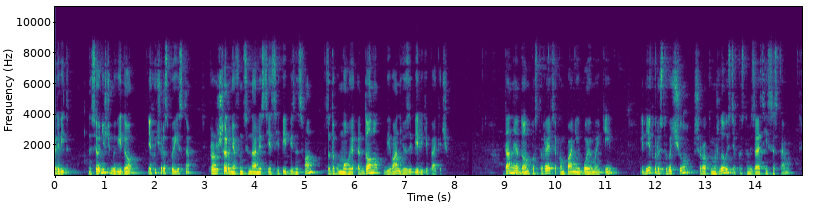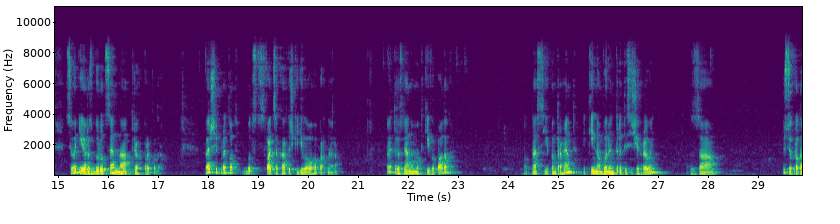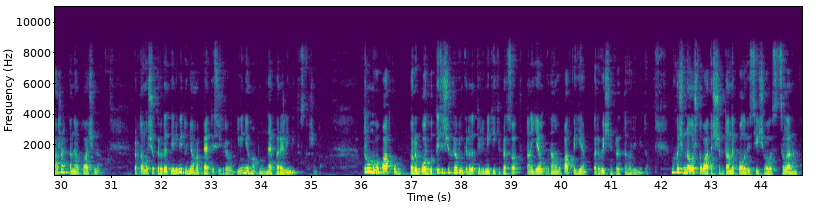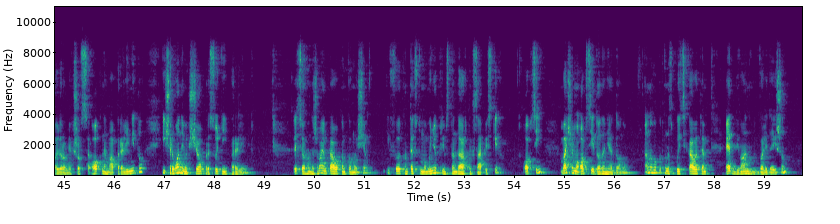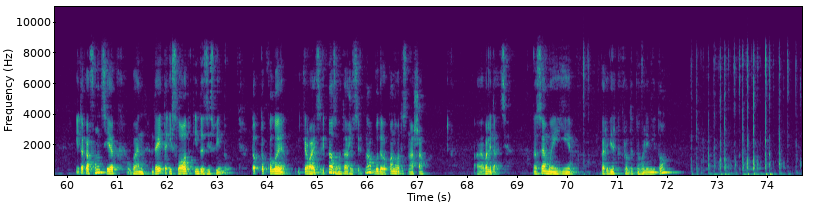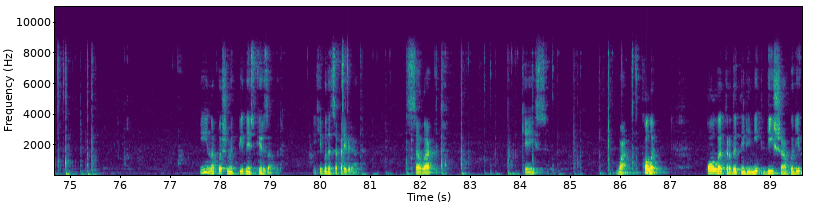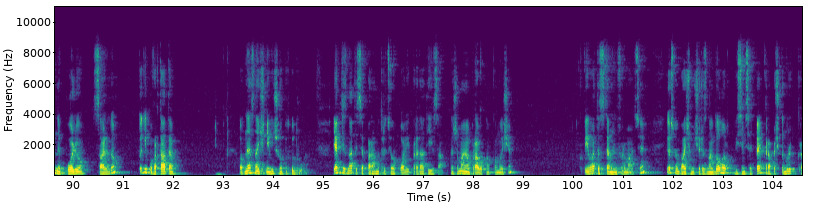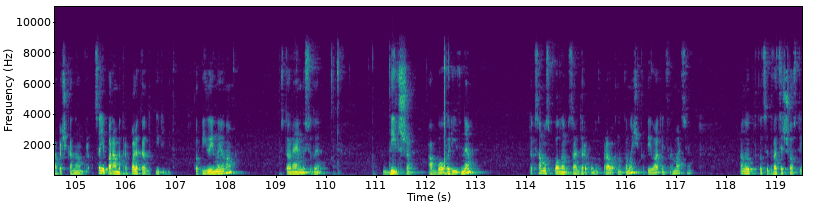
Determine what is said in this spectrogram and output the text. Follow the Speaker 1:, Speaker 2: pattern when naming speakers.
Speaker 1: Привіт! На сьогоднішньому відео я хочу розповісти про розширення функціональності SAP Business One за допомогою аддону B1 Usability Package. Даний аддон поставляється компанією Boyum IT і дає користувачу широкі можливості в кастомізації системи. Сьогодні я розберу це на трьох прикладах. Перший приклад буде стосуватися карточки ділового партнера. Давайте розглянемо такий випадок. От у нас є контрагент, який нам винен 3000 гривень за усю продажу, яка не оплачена. При тому, що кредитний ліміт у нього 5 тисяч гривень, і він його ну, не перелімітив, скажімо так. В другому випадку переборгу 1000 гривень, кредитний ліміт тільки 500. Там є, в даному випадку є перевищення кредитного ліміту. Ми хочемо налаштувати, щоб дане поле відсвічувалося зеленим кольором, якщо все ок, нема переліміту, і червоним, якщо присутній переліміт. Для цього нажимаємо праву кнопку миші, і в контекстному меню, крім стандартних сапівських опцій, бачимо опції додані аддоном. В даному випадку нас буде цікавити Add B1 Validation і така функція, як When Data is loaded into this window. Тобто, коли відкривається вікно, завантажується вікно, буде виконуватись наша е, валідація. Назвемо її перевірка кредитного ліміту. І напишемо відповідний SQL запит, який буде це перевіряти. Select case 1. Коли поле кредитний ліміт більше або рівне полю сальдо, тоді повертати одне значення в іншому випадку друге. Як дізнатися параметри цього поля і передати їх в запит? Нажимаємо праву кнопку миші, копіювати системну інформацію. І ось ми бачимо через знак долар 85.0.number. Це є параметри поля кредитний ліміт. Копіюємо його, вставляємо сюди. Більше або рівне. Так само з полем сальдо рахунок. Права кнопка миші, копіювати інформацію. А на випадку це 26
